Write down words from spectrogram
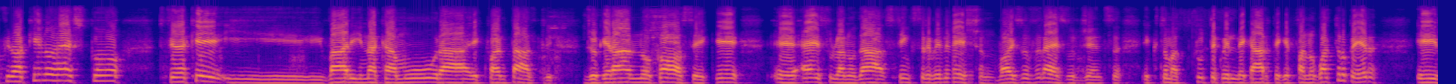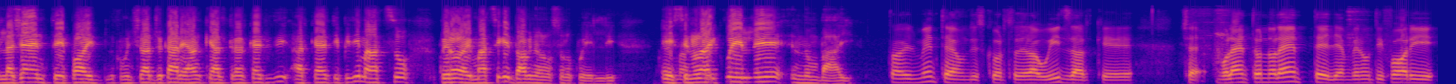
fino a che non escono, fino a che i vari Nakamura e quant'altri giocheranno cose che eh, esulano da Sphinx Revelation, Voice of Resurgence e insomma tutte quelle carte che fanno 4 per e la gente poi comincerà a giocare anche altri archetipi, archetipi di mazzo, per ora i mazzi che dominano sono quelli. E Eh, se non hai quelle, non vai. Probabilmente è un discorso della Wizard che, cioè, volente o nolente, gli è venuti fuori,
